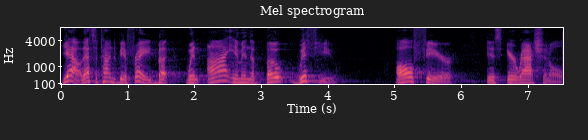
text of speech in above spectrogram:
Yeah, that's a time to be afraid, but when I am in the boat with you, all fear is irrational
